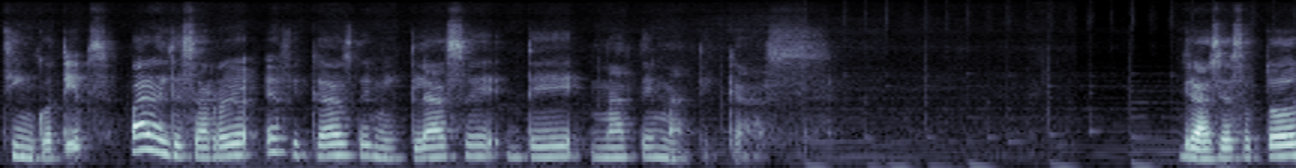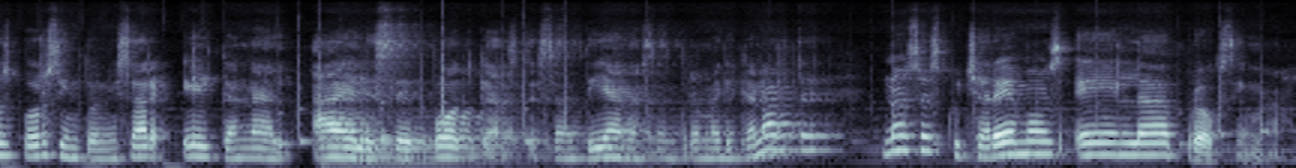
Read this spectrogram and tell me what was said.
5 tips para el desarrollo eficaz de mi clase de matemáticas. Gracias a todos por sintonizar el canal ALC Podcast de Santiana Centroamérica Norte. Nos escucharemos en la próxima.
